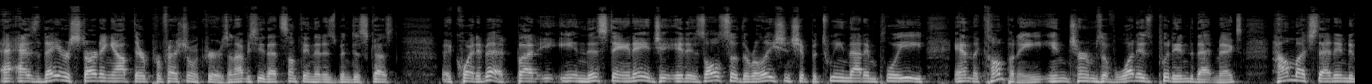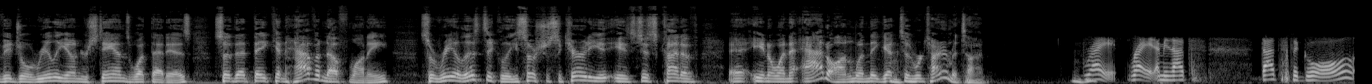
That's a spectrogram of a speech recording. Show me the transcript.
as they are starting out their professional careers. And obviously, that's something that has been discussed uh, quite a bit. But in this day and age, it is also the relationship between that employee and the company in terms of what is put into that mix, how much that individual really understands what that is, so that they can have enough money. So realistically, Social Security is just kind of, uh, you know, an add on when they get to retirement time. Right, right. I mean, that's that's the goal.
